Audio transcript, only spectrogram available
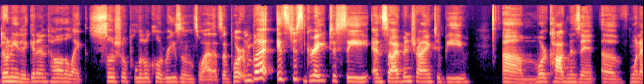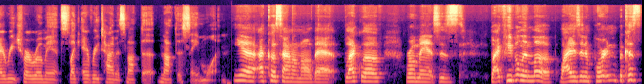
don't need to get into all the like social political reasons why that's important but it's just great to see and so i've been trying to be um more cognizant of when i reach for a romance like every time it's not the not the same one. Yeah i co-sign on all that. Black love romance is black people in love. Why is it important? Because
